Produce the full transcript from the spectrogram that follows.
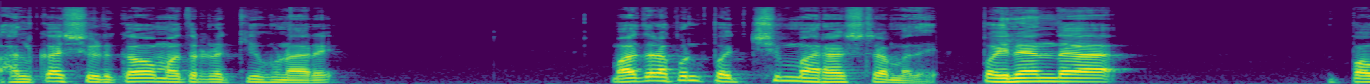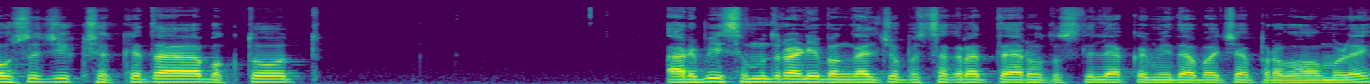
हलका शिडकावा मात्र नक्की होणार आहे. मात्र आपण पश्चिम महाराष्ट्रामध्ये पहिल्यांदा पावसाची शक्यता बघतो अरबी समुद्र आणि बंगालच्या उपसागरात तयार होत असलेल्या कमी दाबाच्या प्रभावामुळे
